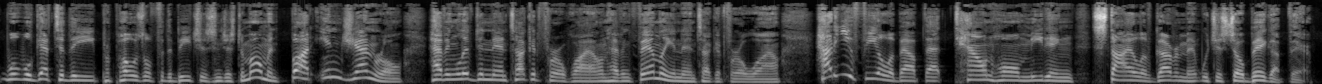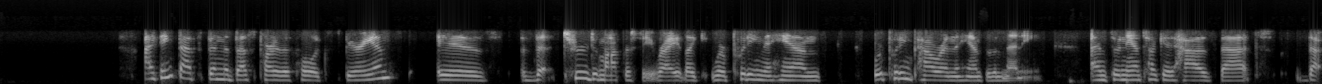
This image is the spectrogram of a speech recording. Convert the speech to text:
we'll, we'll get to the proposal for the beaches in just a moment, but in general, having lived in Nantucket for a while and having family in Nantucket for a while, how do you feel about that town hall meeting style of government, which is so big up there? I think that's been the best part of this whole experience is the true democracy, right? Like we're putting the hands, we're putting power in the hands of the many, and so Nantucket has that that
